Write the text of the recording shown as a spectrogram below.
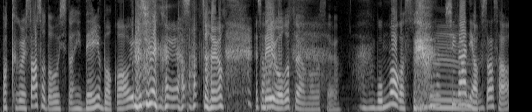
막 그걸 싸서 넣으시더니 내일 먹어 이러시는 거예요. 진짜요? 그래서 내일 먹었어요, 안 먹었어요? 못 먹었어요. 음. 시간이 없어서.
